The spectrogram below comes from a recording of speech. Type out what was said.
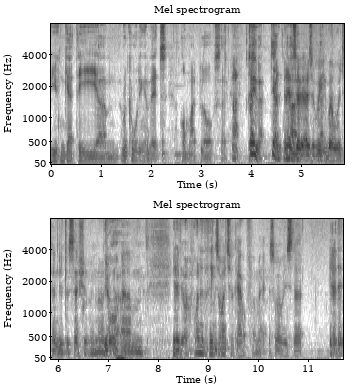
you can get the um, recording of it on my blog. So Ah, do that. Yeah, And, and it, was a, it was a really well attended session, and I Yeah. thought, um, you know, one of the things I took out from it as well is that, you know, the,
